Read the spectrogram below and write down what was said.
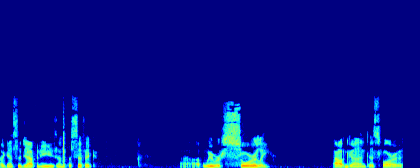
against the Japanese in the Pacific, uh, we were sorely outgunned as far as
